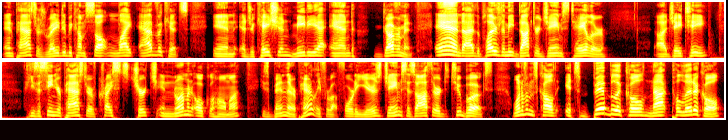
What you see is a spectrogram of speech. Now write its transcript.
and pastors ready to become salt and light advocates in education, media, and government. And I had the pleasure to meet Dr. James Taylor, uh, JT. He's a senior pastor of Christ's Church in Norman, Oklahoma. He's been there apparently for about 40 years. James has authored two books. One of them is called It's Biblical, Not Political.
